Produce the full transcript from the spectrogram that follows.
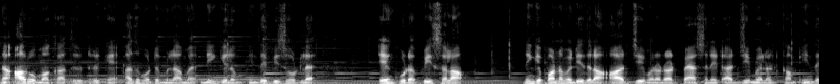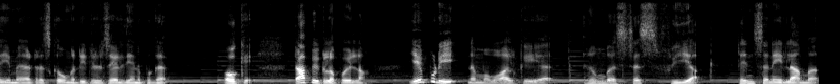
நான் ஆர்வமாக காத்துக்கிட்டு இருக்கேன். அது மட்டும் இல்லாமல் நீங்களும் இந்த எபிசோடில் என் கூட பேசலாம். நீங்கள் பண்ண வேண்டியதெல்லாம் R G dot passionate at Gmail dot com இந்த இமெயில் அட்ரஸ்க்கு உங்கள் டீட்டெயில்ஸ் எழுதி அனுப்புங்க. ஓகே டாப்பிக்குள்ளே போயிடலாம். எப்படி நம்ம வாழ்க்கையை ரொம்ப ஸ்ட்ரெஸ் ஃப்ரீயாக டென்ஷனே இல்லாமல்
